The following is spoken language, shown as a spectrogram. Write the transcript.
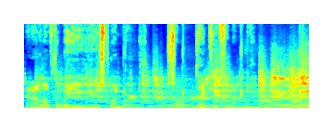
And I love the way you used one word. So thank you for that.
